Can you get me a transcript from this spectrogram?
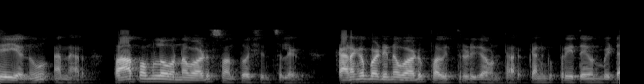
చేయను అన్నారు. పాపంలో ఉన్నవాడు సంతోషించలేడు. కడగబడినవాడు పవిత్రుడిగా ఉంటారు. కనుక ప్రియ దేవుని బిడ్డ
